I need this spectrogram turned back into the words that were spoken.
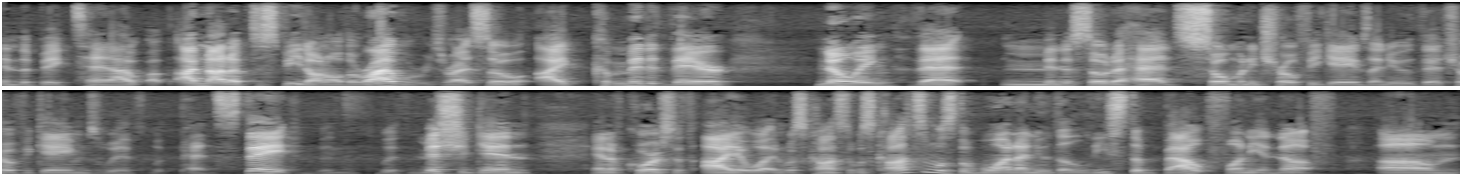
in the Big Ten. I, I'm not up to speed on all the rivalries, right? So I committed there, knowing that Minnesota had so many trophy games. I knew the trophy games with, with Penn State, with, with Michigan, and of course with Iowa and Wisconsin. Wisconsin was the one I knew the least about, funny enough. Um,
